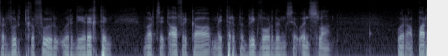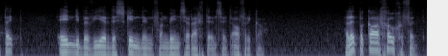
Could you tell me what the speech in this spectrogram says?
Verwoerd gevoer oor die richting wat Zuid-Afrika met republiekwording sou inslaan, oor apartheid en die beweerde skending van menserechte in Zuid-Afrika. Hulle het mekaar gauw gevind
